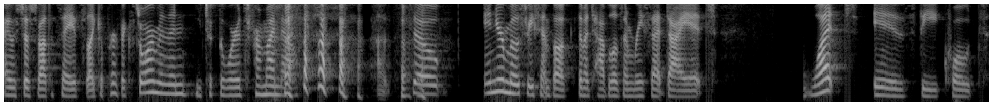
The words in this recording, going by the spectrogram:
I was just about to say it's like a perfect storm, and then you took the words from my mouth. uh, so, in your most recent book, The Metabolism Reset Diet, what is the quote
